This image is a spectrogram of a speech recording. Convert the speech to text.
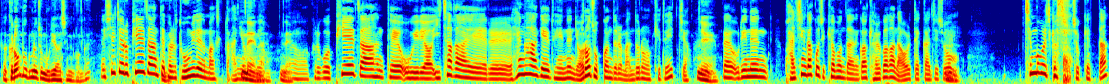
그러니까 그런 부분은 좀 우려하시는 건가요? 실제로 피해자한테 음. 별로 도움이 되는 방식도 아니었고요. 네네. 네. 어, 그리고 피해자한테 오히려 2차 가해를 행하게 되는 여러 조건들을 만들어 놓기도 했죠. 네. 그러니까 우리는 관심 갖고 지켜본다는 건 결과가 나올 때까지 좀 음. 침묵을 지켰으면 좋겠다.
